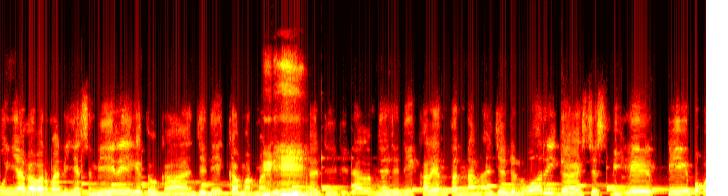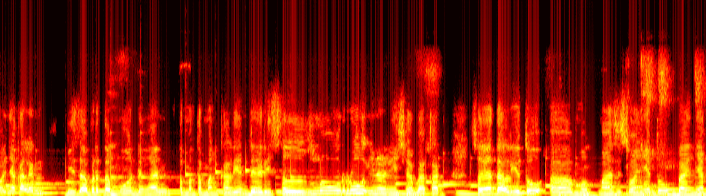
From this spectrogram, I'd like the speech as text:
punya kamar mandinya sendiri gitu kan. Jadi kamar mandi -hmm. pribadi di dalamnya. Jadi kalian tenang aja, don't worry guys, just be happy. Pokoknya kalian bisa bertemu dengan teman-teman kalian dari seluruh Indonesia Indonesia bahkan. Soalnya Telyu tuh uh, mahasiswanya tuh banyak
